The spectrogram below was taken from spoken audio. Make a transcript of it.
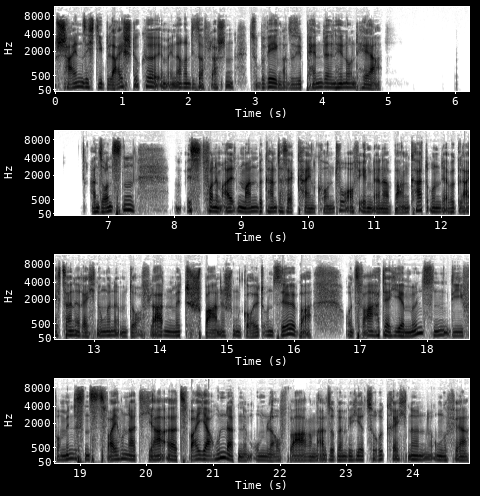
scheinen sich die Bleistücke im Inneren dieser Flaschen zu bewegen. Also sie pendeln hin und her. Ansonsten ist von dem alten Mann bekannt, dass er kein Konto auf irgendeiner Bank hat und er begleicht seine Rechnungen im Dorfladen mit spanischem Gold und Silber. Und zwar hat er hier Münzen, die vor mindestens 200 Jahr, äh, zwei Jahrhunderten im Umlauf waren. Also wenn wir hier zurückrechnen, ungefähr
